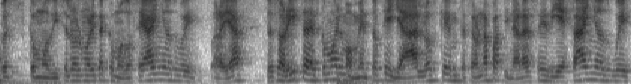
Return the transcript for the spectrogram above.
pues como dice el Olmo ahorita, como 12 años, güey, para allá. Entonces, ahorita es como el momento que ya los que empezaron a patinar hace 10 años, güey,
